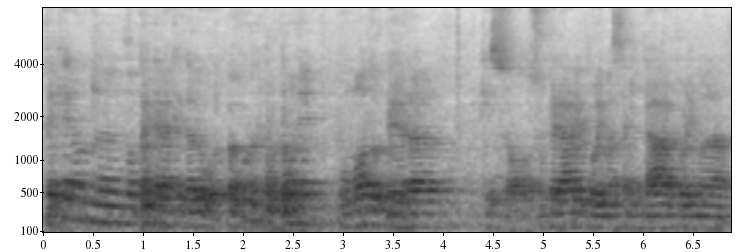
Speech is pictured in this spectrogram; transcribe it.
perché non, non prendere anche da loro? Qualcuno che propone un modo per, so, superare il problema sanità, il problema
